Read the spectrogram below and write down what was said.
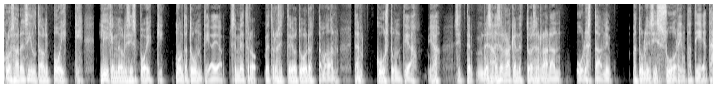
Kulosaaren silta oli poikki. Liikenne oli siis poikki monta tuntia ja se metro, metro sitten joutui odottamaan tämän kuusi tuntia ja sitten ne sai sen rakennettua sen radan uudestaan, niin mä tulin siis suorinta tietä.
